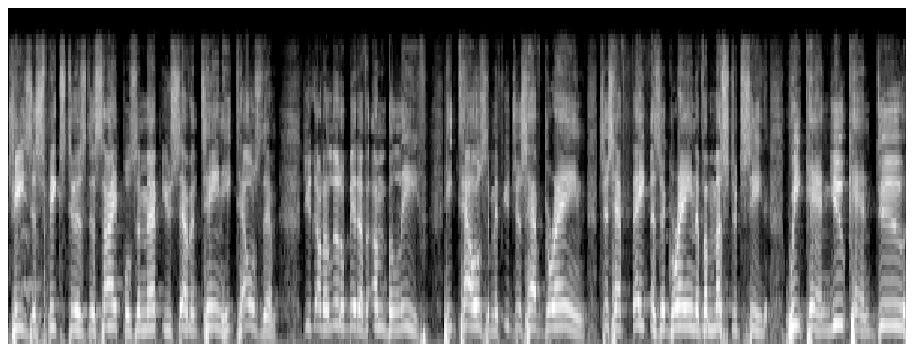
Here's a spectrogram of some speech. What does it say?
Jesus speaks to his disciples in Matthew 17. He tells them, You got a little bit of unbelief. He tells them, If you just have grain, just have faith as a grain of a mustard seed, we can, you can do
